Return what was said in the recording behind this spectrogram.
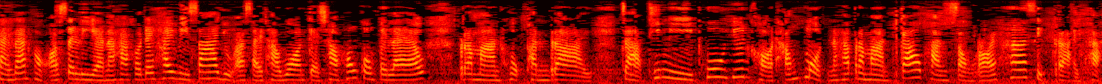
ทางด้านของออสเตรเลียนะคะเขาได้ให้วีซ่าอยู่อาศัยถาวรแก่ชาวฮ่องกงไปแล้ว ประมาณ6,000 ราย จากที่มีผู้ยื่นขอทั้งหมดนะคะประมาณ 9,250 รายค่ะ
